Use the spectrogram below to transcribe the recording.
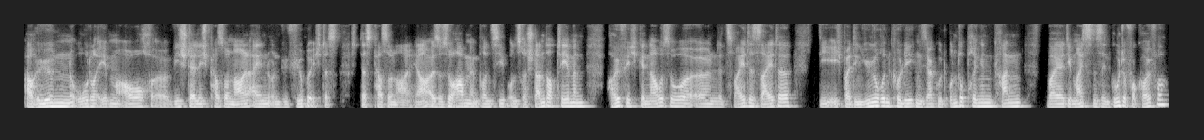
erhöhen oder eben auch, äh, wie stelle ich Personal ein und wie führe ich das, das Personal. Ja, also so haben im Prinzip unsere Standardthemen häufig genauso äh, eine zweite Seite, die ich bei den jüngeren Kollegen sehr gut unterbringen kann, weil die meisten sind gute Verkäufer,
